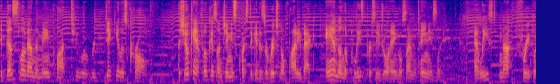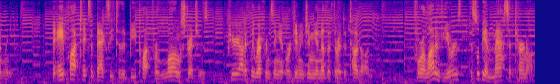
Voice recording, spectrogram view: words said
it does slow down the main plot to a ridiculous crawl. The show can't focus on Jimmy's quest to get his original body back and on the police procedural angle simultaneously. At least, not frequently. The A plot takes a backseat to the B plot for long stretches, periodically referencing it or giving Jimmy another thread to tug on. For a lot of viewers, this will be a massive turnoff.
